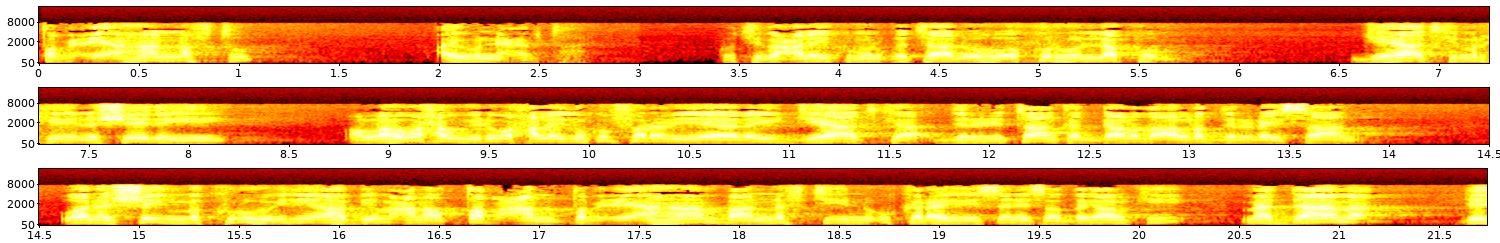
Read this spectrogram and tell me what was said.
dabci ahaan naftu ay u necab tahay. Kutiba calaykum alqitaalu wahuwa kurhun lakum. Jihaadkii markii la sheegayey allah waxau yidhi waxaa laydinku farar yeelay jihaadka diriritaanka gaalada aad la diriraysaan waana shay makruuh idin ah bimacnaa dabcan dabci ahaan baa naftiinnu u karaahiyaysanaysaa dagaalkii maadaama dee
